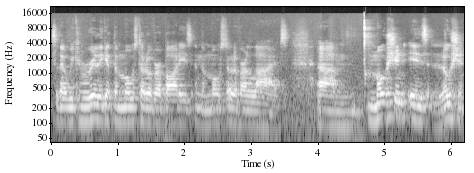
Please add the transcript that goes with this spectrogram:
so that we can really get the most out of our bodies and the most out of our lives. Um, motion is lotion.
